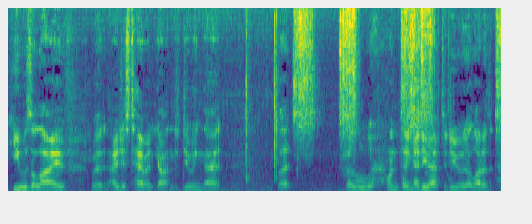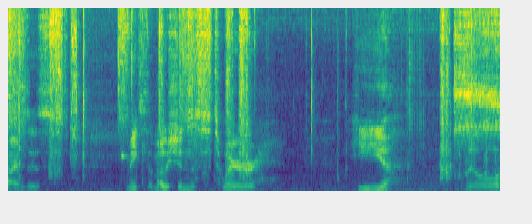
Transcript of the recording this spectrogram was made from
he was alive, but I just haven't gotten to doing that. But oh, one thing I do have to do a lot of the times is make the motions to where he will.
